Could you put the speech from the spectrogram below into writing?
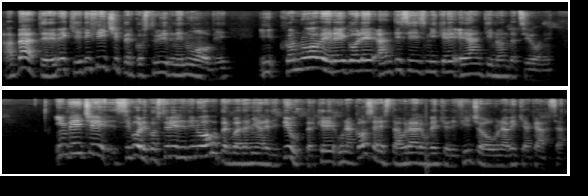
abbattere vecchi edifici per costruirne nuovi con nuove regole antisismiche e anti inondazione invece si vuole costruire di nuovo per guadagnare di più perché una cosa è restaurare un vecchio edificio o una vecchia casa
